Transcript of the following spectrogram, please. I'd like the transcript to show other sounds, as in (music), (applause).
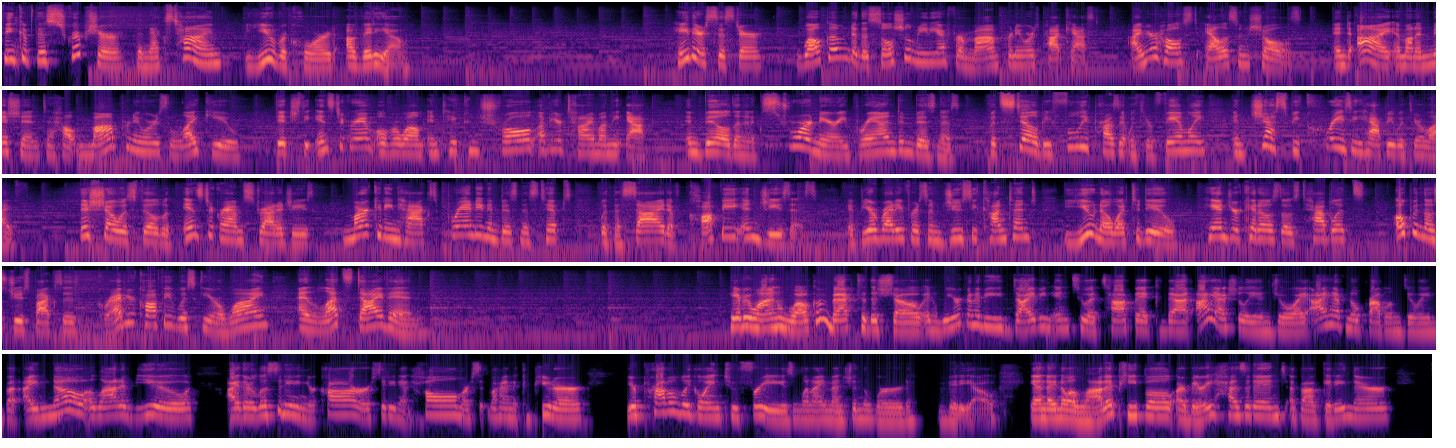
Think of this scripture the next time you record a video. Hey there, sister. Welcome to the Social Media for Mompreneurs podcast. I'm your host, Allison Scholes, and I am on a mission to help mompreneurs like you ditch the Instagram overwhelm and take control of your time on the app and build an extraordinary brand and business, but still be fully present with your family and just be crazy happy with your life. This show is filled with Instagram strategies, marketing hacks, branding and business tips with a side of coffee and Jesus. If you're ready for some juicy content, you know what to do. Hand your kiddos those tablets, open those juice boxes, grab your coffee, whiskey, or wine, and let's dive in. Hey everyone, welcome back to the show. And we are going to be diving into a topic that I actually enjoy. I have no problem doing, but I know a lot of you, either listening in your car or sitting at home or sitting behind the computer, you're probably going to freeze when I mention the word video. And I know a lot of people are very hesitant about getting their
